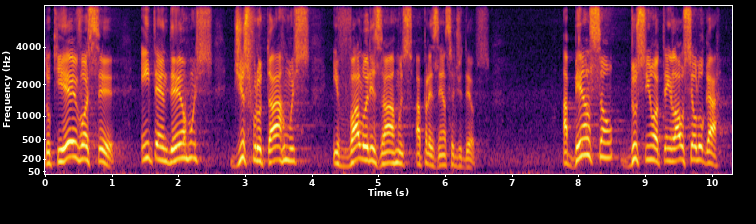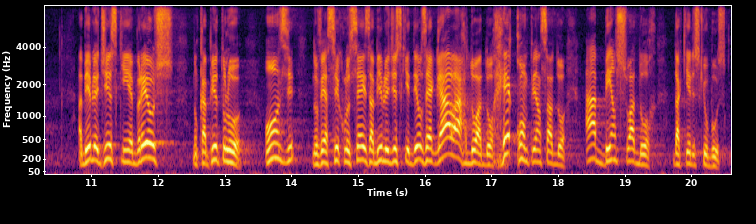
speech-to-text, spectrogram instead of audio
do que eu e você entendermos, desfrutarmos e valorizarmos a presença de Deus. A bênção do Senhor tem lá o seu lugar. A Bíblia diz que em Hebreus, no capítulo 11, no versículo 6, a Bíblia diz que Deus é galardoador, recompensador, abençoador daqueles que o buscam.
